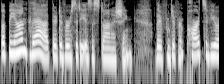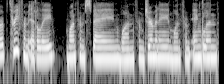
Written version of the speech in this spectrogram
But beyond that, their diversity is astonishing. They're from different parts of Europe, three from Italy, one from Spain, one from Germany, and one from England.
